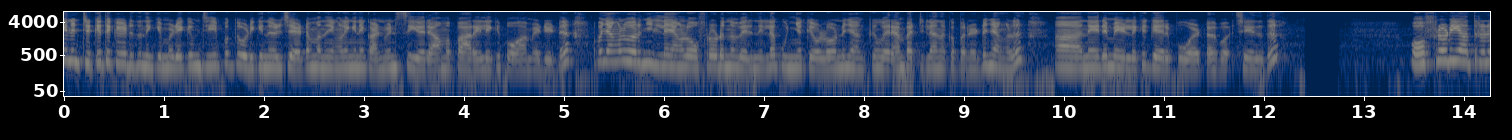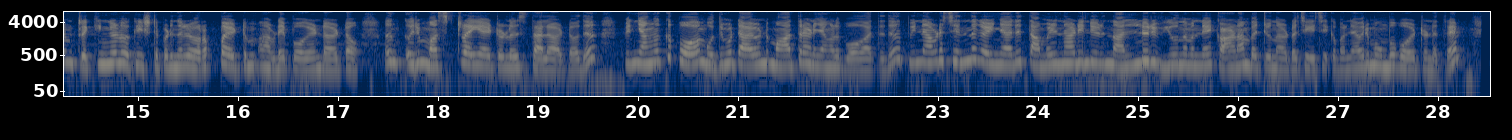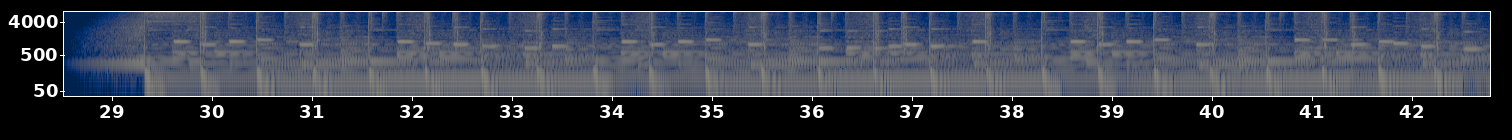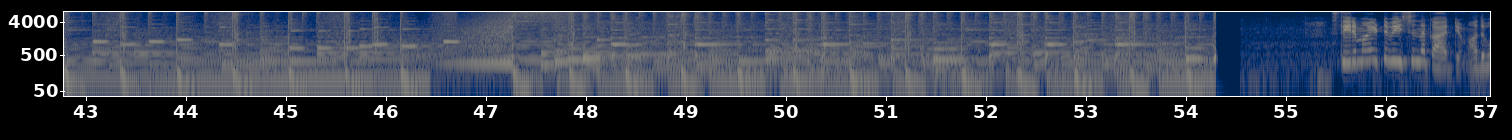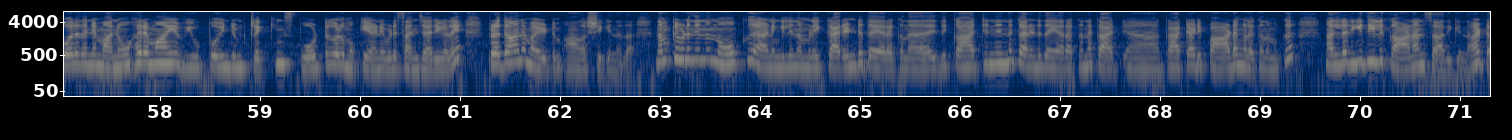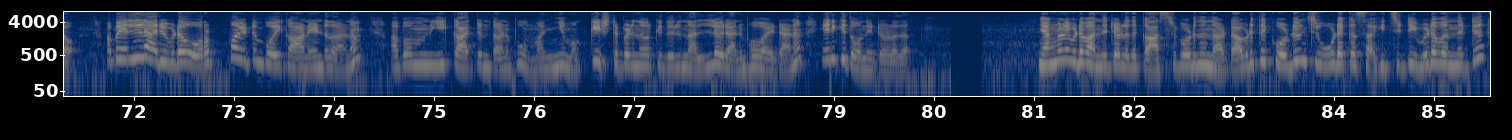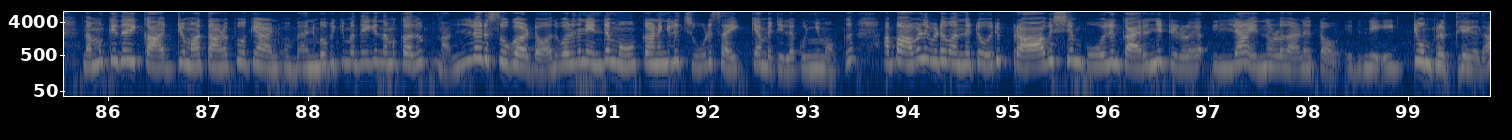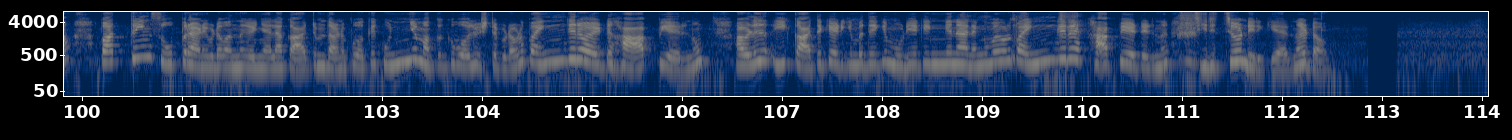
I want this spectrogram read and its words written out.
ഞങ്ങളിങ്ങനെ ടിക്കറ്റ് ഒക്കെ എടുത്ത് നിൽക്കുമ്പോഴേക്കും ജീപ്പൊക്കെ ഓടിക്കുന്ന ഒരു ചേട്ടൻ വന്ന് ഞങ്ങളിങ്ങനെ കൺവിൻസ് ചെയ്യുക രാമപ്പാറയിലേക്ക് പോകാൻ വേണ്ടിയിട്ട്. അപ്പോൾ ഞങ്ങൾ പറഞ്ഞില്ല ഞങ്ങൾ ഓഫ് റോഡൊന്നും വരുന്നില്ല കുഞ്ഞൊക്കെ ഉള്ളതുകൊണ്ട് ഞങ്ങൾക്ക് വരാൻ പറ്റില്ല എന്നൊക്കെ പറഞ്ഞിട്ട് ഞങ്ങൾ നേരെ മേളിലേക്ക് കയറി പോകട്ടോ ചെയ്തത്. ഓഫ് റോഡ് യാത്രകളും ട്രെക്കിങ്ങുകളും ഒക്കെ ഇഷ്ടപ്പെടുന്നവർ ഉറപ്പായിട്ടും അവിടെ പോകേണ്ട കേട്ടോ. അത് ഒരു മസ്റ്റ് ട്രൈ ആയിട്ടുള്ള ഒരു സ്ഥലം കേട്ടോ അത്. പിന്നെ ഞങ്ങൾക്ക് പോകാൻ ബുദ്ധിമുട്ടായതുകൊണ്ട് മാത്രമാണ് ഞങ്ങൾ പോകാത്തത്. പിന്നെ അവിടെ ചെന്ന് കഴിഞ്ഞാൽ തമിഴ്നാടിന്റെ ഒരു നല്ലൊരു വ്യൂ നമ്മളെ കാണാൻ പറ്റുമെന്ന് കേട്ടോ ചേച്ചിയൊക്കെ പറഞ്ഞു അവർ മുമ്പ് പോയിട്ടുണ്ട് അത്രേ സ്ഥിരമായിട്ട് വീശുന്ന കാറ്റും അതുപോലെ തന്നെ മനോഹരമായ വ്യൂ പോയിന്റും ട്രെക്കിംഗ് സ്പോട്ടുകളും ഒക്കെയാണ് ഇവിടെ സഞ്ചാരികളെ പ്രധാനമായിട്ടും ആകർഷിക്കുന്നത്. നമുക്കിവിടെ നിന്ന് നോക്കുകയാണെങ്കിൽ നമ്മൾ ഈ കരണ്ട് തയ്യാറാക്കുന്ന അതായത് കാറ്റിൽ നിന്ന് കരണ്ട് തയ്യാറാക്കുന്ന കാറ്റ് കാറ്റാടി പാടങ്ങളൊക്കെ നമുക്ക് നല്ല രീതിയിൽ കാണാൻ സാധിക്കുന്നു കേട്ടോ. അപ്പോൾ എല്ലാവരും ഇവിടെ ഉറപ്പായിട്ടും പോയി കാണേണ്ടതാണ്. അപ്പം ഈ കാറ്റും തണുപ്പും മഞ്ഞും ഒക്കെ ഇഷ്ടപ്പെടുന്നവർക്ക് ഇതൊരു നല്ലൊരു അനുഭവമായിട്ടാണ് എനിക്ക് തോന്നിയിട്ടുള്ളത്. ഞങ്ങളിവിടെ വന്നിട്ടുള്ളത് കാസർഗോഡ് നിന്നാട്ടോ. അവിടുത്തെ കൊടും ചൂടൊക്കെ സഹിച്ചിട്ട് ഇവിടെ വന്നിട്ട് നമുക്കിത് ഈ കാറ്റും ആ തണുപ്പും ഒക്കെ അനുഭവിക്കുമ്പോഴത്തേക്കും നമുക്കത് നല്ലൊരു സുഖം കേട്ടോ അതുപോലെ തന്നെ എന്റെ മോക്കാണെങ്കിൽ ചൂട് സഹിക്കാൻ പറ്റില്ല കുഞ്ഞു മോക്ക് അപ്പോൾ അവൾ ഇവിടെ വന്നിട്ട് ഒരു പ്രാവശ്യം പോലും കരഞ്ഞിട്ടുള്ള ഇല്ല എന്നുള്ളതാണ് കേട്ടോ ഇതിന്റെ ഏറ്റവും പ്രത്യേകത. അപ്പോൾ അത്രയും സൂപ്പറാണ് ഇവിടെ വന്നു കഴിഞ്ഞാൽ ആ കാറ്റും തണുപ്പും ഒക്കെ കുഞ്ഞു മക്കൾക്ക് പോലും ഇഷ്ടപ്പെടും. അവൾ ഭയങ്കരമായിട്ട് ഹാപ്പി ആയിരുന്നു അവൾ ഈ കാറ്റൊക്കെ അടിക്കുമ്പോഴത്തേക്കും മുടിയൊക്കെ ഇങ്ങനെ അനങ്ങുമ്പോൾ അവൾ ഭയങ്കര ഹാപ്പി ആയിട്ടിരുന്ന് ചിരിച്ചുകൊണ്ടിരിക്കുകയായിരുന്നു കേട്ടോ.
